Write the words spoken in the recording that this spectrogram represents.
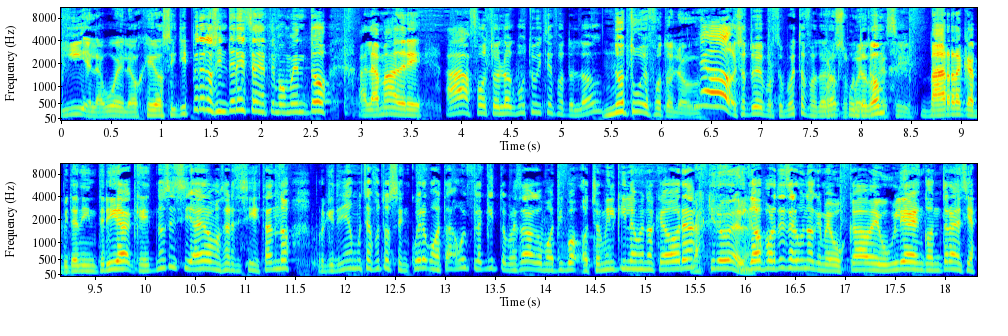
y el abuelo, GeoCities. Pero nos interesa en este momento a la madre, a Fotolog. ¿Vos tuviste Fotolog? No tuve fotolog. No, yo tuve por supuesto fotolog.com sí. barra Capitán Intriga, que no sé si ahora vamos a ver si sigue estando, porque tenía muchas fotos en cuero cuando estaba muy flaquito, pesaba como tipo 8000 kilos menos que ahora. Las quiero ver. Y cada por tres alguno que me buscaba, me googleaba, encontraba y decía,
